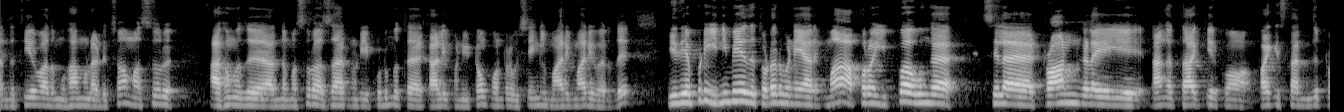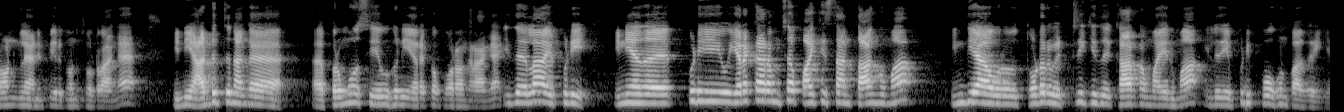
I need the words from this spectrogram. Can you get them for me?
அந்த தீவிரவாத முகாமில் அடிச்சோம். மசூர் அகமது அந்த மசூர் அசாரினுடைய குடும்பத்தை காலி பண்ணிட்டோம் போன்ற விஷயங்கள் மாறி மாறி வருது. இது எப்படி இனிமே இது தொடர்வினையா இருக்குமா? அப்புறம் இப்போ அவங்க சில ட்ரான்களை நாங்க தாக்கியிருக்கோம். பாகிஸ்தான் வந்து ட்ரான்களை அனுப்பியிருக்கோம்னு சொல்றாங்க. இனி அடுத்து நாங்க அஹ், பிரமோஸ் ஏவுகணை இறக்க போறோங்கிறாங்க. இதெல்லாம் எப்படி இனி அதை இப்படி இறக்க ஆரம்பிச்சா பாகிஸ்தான் தாங்குமா? இந்தியா ஒரு தொடர் வெற்றிக்கு இது காரணம் ஆயிருமா இல்ல எப்படி போகும்னு பாக்குறீங்க?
